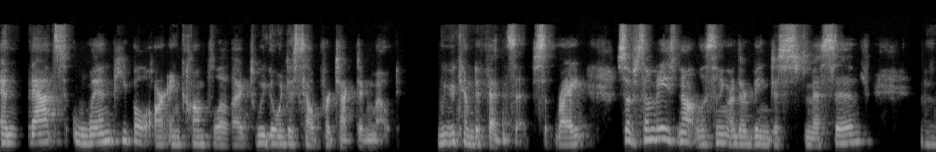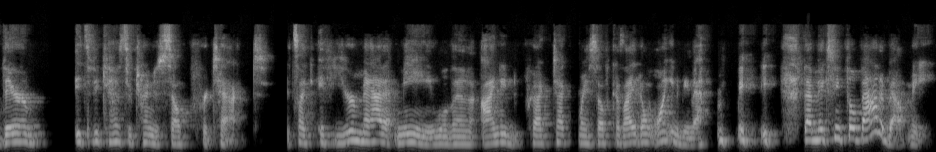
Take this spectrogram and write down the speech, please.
And that's when people are in conflict, we go into self protecting mode. We become defensive, right? So if somebody's not listening or they're being dismissive, they're it's because they're trying to self protect. It's like if you're mad at me, well then I need to protect myself because I don't want you to be mad at me. that makes me feel bad about me.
